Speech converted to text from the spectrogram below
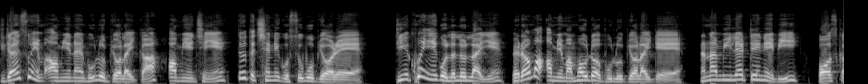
ဒီတိုင်းဆိုရင်မအောင်မြင်နိုင်ဘူးလို့ပြောလိုက်ကအောင်မြင်ချင်ရင်သူ့တခြင်းတွေကိုစိုးဖို့ပြောတယ် ဒီအခွင့်အရေးကိုလွတ်လွတ်လိုက်ရင်ဘယ်တော့မှအောင်မြင်မှာမဟုတ်တော့ဘူးလို့ပြောလိုက်တယ်။နာနာမီလည်းတင်းနေပြီး boss က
